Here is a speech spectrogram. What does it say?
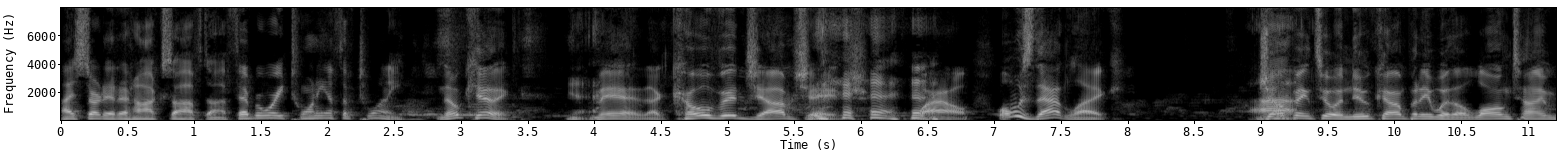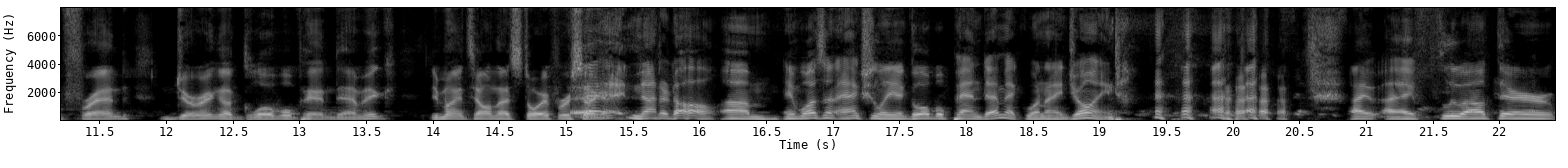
I started at Hawksoft uh, February 20th of 20. No kidding. Yeah. Man, a COVID job change. wow. What was that like? Uh, Jumping to a new company with a longtime friend during a global pandemic? Do you mind telling that story for a second? Uh, not at all. Um, it wasn't actually a global pandemic when I joined. I, I flew out there.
